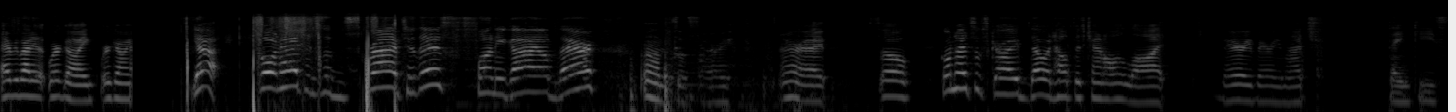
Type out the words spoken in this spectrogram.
Everybody, we're going. We're going. Yeah. Go ahead and subscribe to this funny guy up there. Oh, I'm so sorry. All right. So, go ahead and subscribe. That would help this channel a lot. Very, very much. Thankies.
